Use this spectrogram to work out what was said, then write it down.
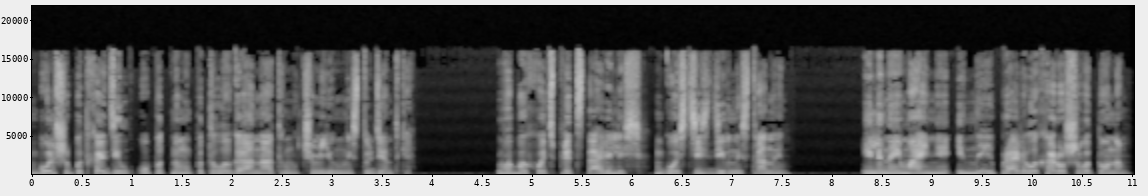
больше подходил опытному патологоанатому, чем юной студентке. «Вы бы хоть представились, гости из дивной страны? Или на Имайне иные правила хорошего тона?»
